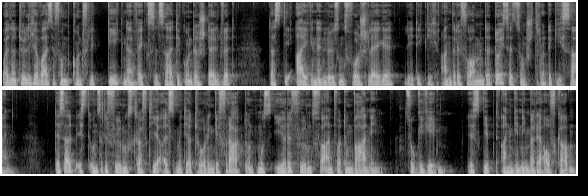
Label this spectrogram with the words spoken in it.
weil natürlicherweise vom Konfliktgegner wechselseitig unterstellt wird, dass die eigenen Lösungsvorschläge lediglich andere Formen der Durchsetzungsstrategie seien. Deshalb ist unsere Führungskraft hier als Mediatorin gefragt und muss ihre Führungsverantwortung wahrnehmen. Zugegeben, es gibt angenehmere Aufgaben.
